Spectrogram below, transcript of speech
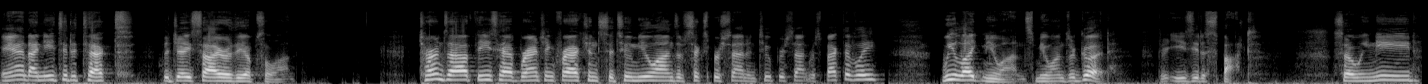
and I need to detect the J psi or the upsilon. Turns out these have branching fractions to two muons of 6% and 2% respectively. We like muons. Muons are good. They're easy to spot. So we need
